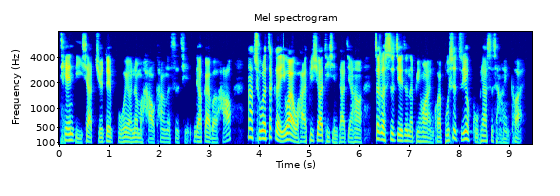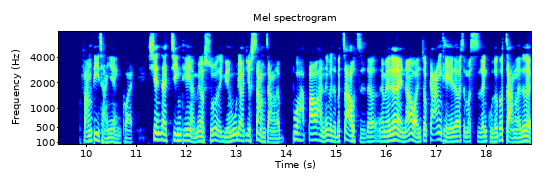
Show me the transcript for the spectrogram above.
天底下绝对不会有那么好康的事情，了解不？好，那除了这个以外，我还必须要提醒大家哈，这个世界真的变化很快，不是只有股票市场很快，房地产也很快。现在今天有没有所有的原物料就上涨了？不包含那个什么造纸的，有没有？对，然后完做钢铁的，什么死人骨头都涨了，对不对？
